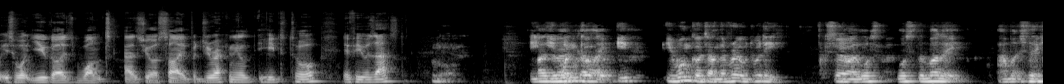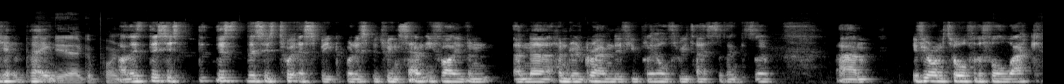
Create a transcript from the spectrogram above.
is what you guys want as your side, but do you reckon he'll, he'd tour if he was asked? He, I he don't wouldn't go. He, he wouldn't go down the road, would he? So Uh, what's what's the money? How much are they getting paid? Yeah, good point. Oh, this, this is this this is Twitter speak, but it's between seventy five and and uh, hundred grand if you play all three tests. I think so. Um, if you're on tour for the full whack,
